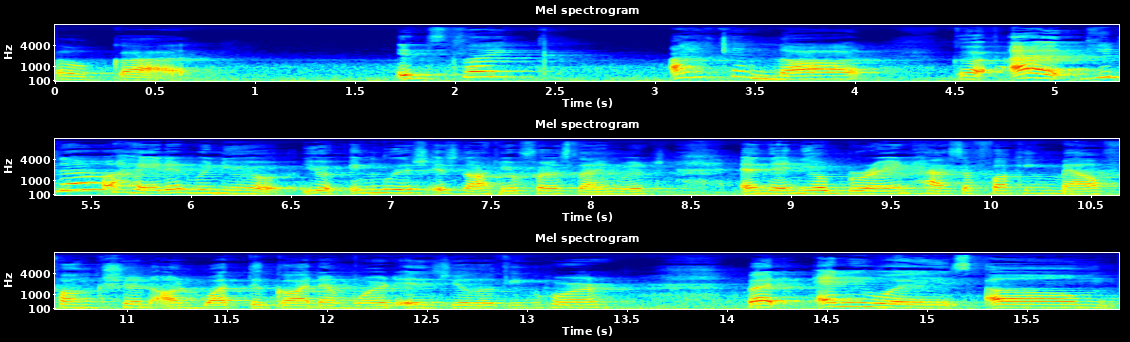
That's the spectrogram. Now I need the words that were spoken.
Oh god. It's like i cannot God, I you know hate it when your your English is not your first language and then your brain has a fucking malfunction on what the goddamn word is you're looking for. But anyways, um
